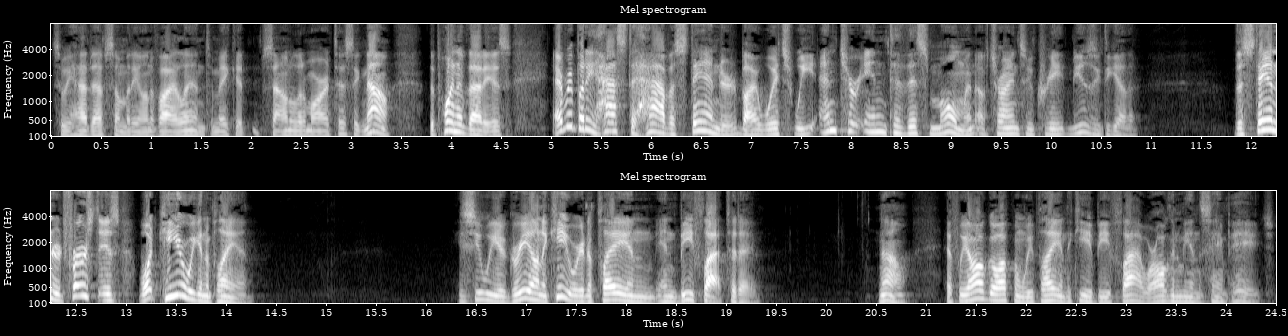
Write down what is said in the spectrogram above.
So we had to have somebody on a violin to make it sound a little more artistic. Now, the point of that is Everybody has to have a standard by which we enter into this moment of trying to create music together. The standard first is what key are we going to play in? You see, we agree on a key. We're going to play in, in B flat today. Now, if we all go up and we play in the key of B flat, we're all going to be on the same page.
